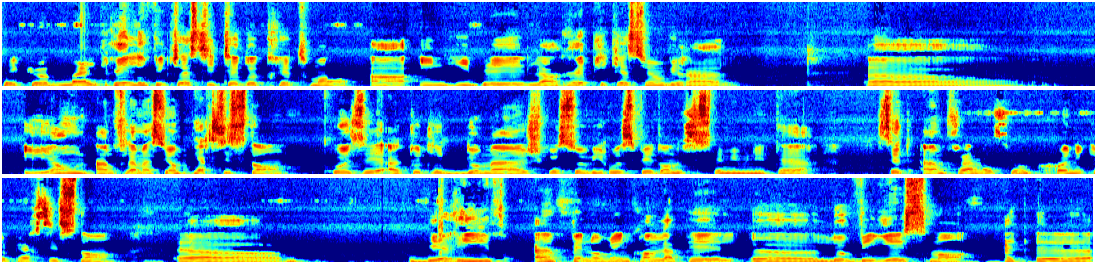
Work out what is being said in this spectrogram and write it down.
c'est que malgré l'efficacité de traitement à inhiber la réplication virale, euh, il y a une inflammation persistante causée à tous les dommages que ce virus fait dans le système immunitaire. Cette inflammation chronique persistante euh, dérive un phénomène qu'on appelle euh, le vieillissement euh,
